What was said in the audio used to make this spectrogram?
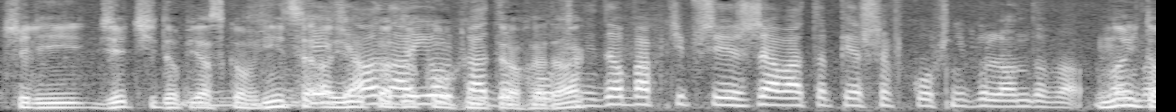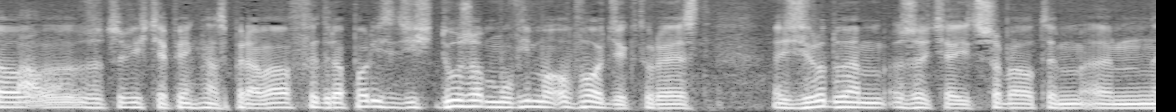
Czyli dzieci do piaskownicy, a Dzieci- Julka ona, do Julka kuchni do trochę, kuchni. tak? Do babci przyjeżdżała, to pierwsze w kuchni wylądowała. No i to rzeczywiście piękna sprawa. W Hydropolis dziś dużo mówimy o wodzie, która jest źródłem życia i trzeba o tym em,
